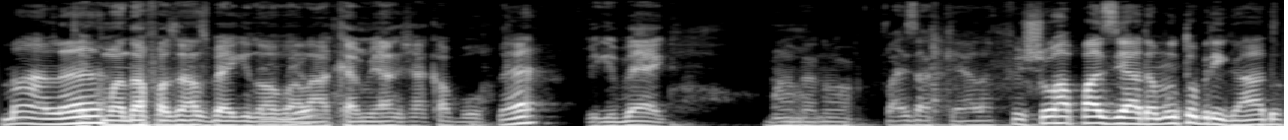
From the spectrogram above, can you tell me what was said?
malandro, mandar fazer umas bags novas lá, que a minha já acabou. né? Big Bag. Manda nova. Faz aquela. Fechou, rapaziada? Muito obrigado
